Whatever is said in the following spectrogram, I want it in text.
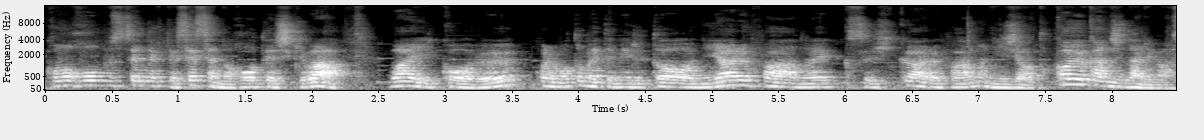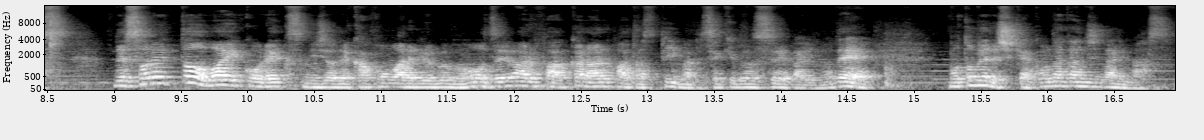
この放物線じゃなくて接線の方程式は y イコールこれ求めてみると 2α の x 引く α の2乗とこういう感じになりますでそれと y イコール x2 乗で囲まれる部分を 0α から α 足す p まで積分すればいいので求める式はこんな感じになります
